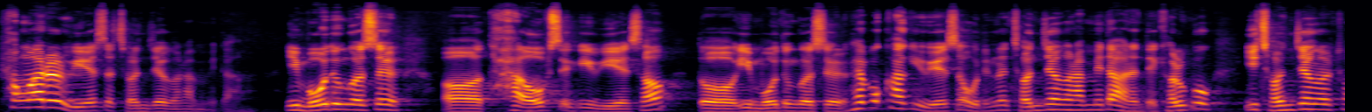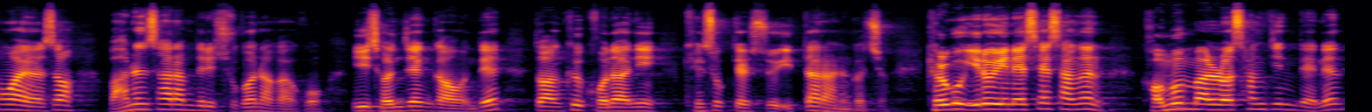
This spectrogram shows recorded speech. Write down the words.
평화를 위해서 전쟁을 합니다. 이 모든 것을 어, 다 없애기 위해서 또 이 모든 것을 회복하기 위해서 우리는 전쟁을 합니다 하는데 결국 이 전쟁을 통하여서 많은 사람들이 죽어나가고 이 전쟁 가운데 또한 그 고난이 계속될 수 있다라는 거죠. 결국 이로 인해 세상은 검은 말로 상징되는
